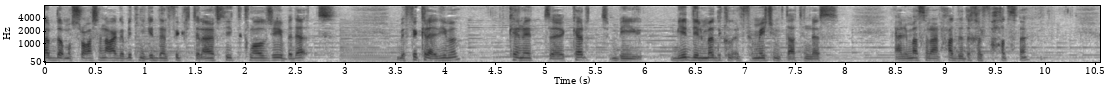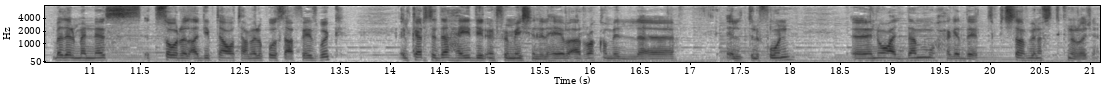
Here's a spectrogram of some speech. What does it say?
أبدأ مشروع عشان عجبتني جدا فكرة ال NFC technology بدأت بفكرة قديمة كانت كارت بي بيدي ال medical information بتاعت الناس. يعني مثلا حد دخل في حادثة بدل ما الناس تصور ال ID بتاعه وتعمله post على فيسبوك الكارت ده هيدي ال information اللي هي بقى الرقم ال- التليفون نوع الدم وحاجات ديت. بتشتغل بنفس التكنولوجيا.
